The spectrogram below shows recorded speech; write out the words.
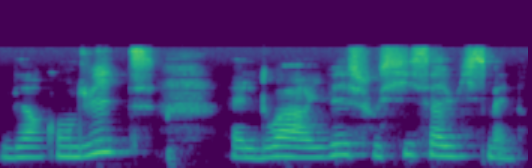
bien conduite, elle doit arriver sous 6 à 8 semaines.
